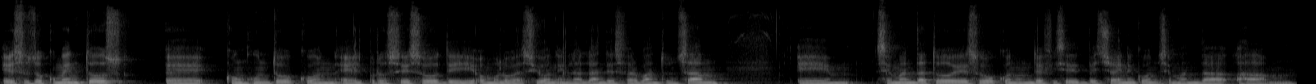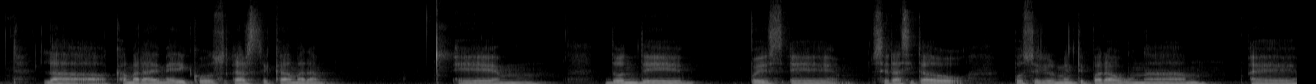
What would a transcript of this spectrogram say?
esos documentos eh, conjunto con el proceso de homologación en la Landesverband SAM. Eh, se manda todo eso con un déficit Bescheinigung, se manda a um, la Cámara de Médicos, Erste Cámara, donde pues será citado posteriormente para una eh,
